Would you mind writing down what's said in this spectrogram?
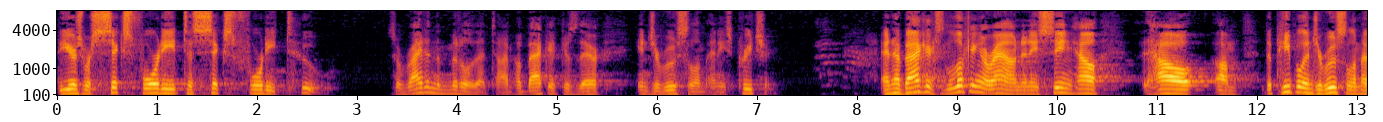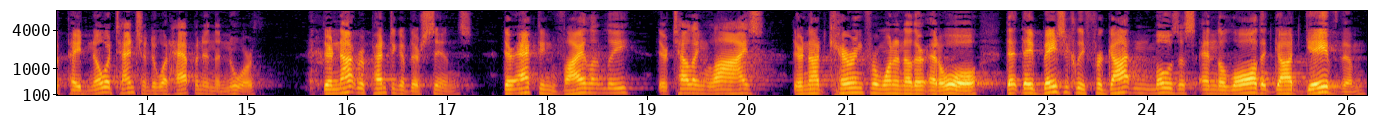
the years were 640 to 642. So right in the middle of that time, Habakkuk is there in Jerusalem and he's preaching. And Habakkuk's looking around and he's seeing how, how um, the people in Jerusalem have paid no attention to what happened in the north. They're not repenting of their sins. They're acting violently. They're telling lies. They're not caring for one another at all. That they've basically forgotten Moses and the law that God gave them.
